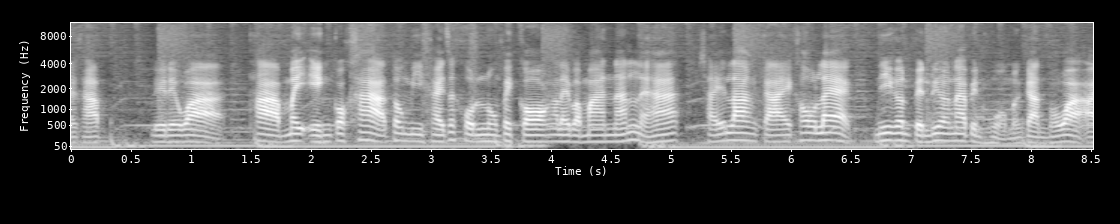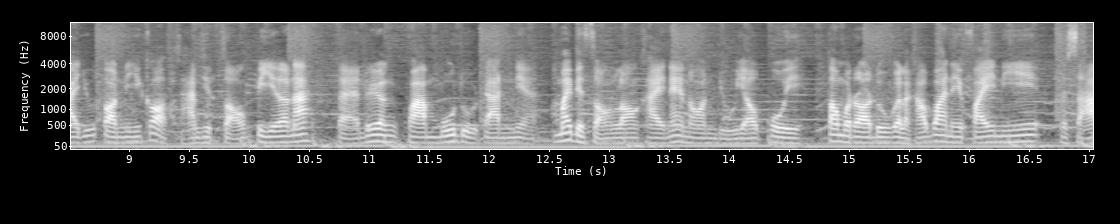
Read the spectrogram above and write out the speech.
นะครับ เรียกได้ว่าถ้าไม่เองก็ฆ่าต้องมีใครสักคนลงไปกองอะไรประมาณนั้นแหละฮะ ใช้ร่างกายเข้าแลกนี่ก็เป็นเรื่องน่าเป็นห่วงเหมือนกันเพราะว่าอายุตอนนี้ก็ 32 ปีแล้วนะ แต่เรื่องความบูดุดันเนี่ยไม่เป็นสองรองใครแน่นอนอยู่เยาวปุย ต้องมารอดูกันแหละครับว่าในไฟนี้จะสา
